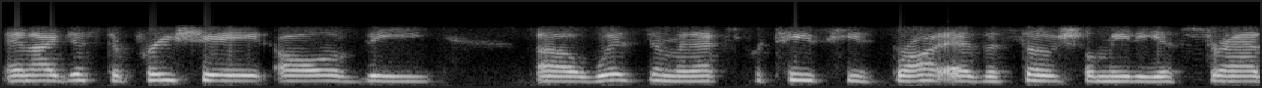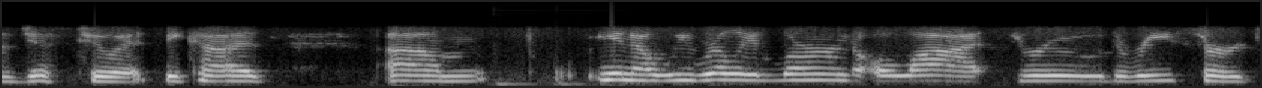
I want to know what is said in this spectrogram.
And I just appreciate all of the uh, wisdom and expertise he's brought as a social media strategist to it because, um, you know, we really learned a lot through the research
